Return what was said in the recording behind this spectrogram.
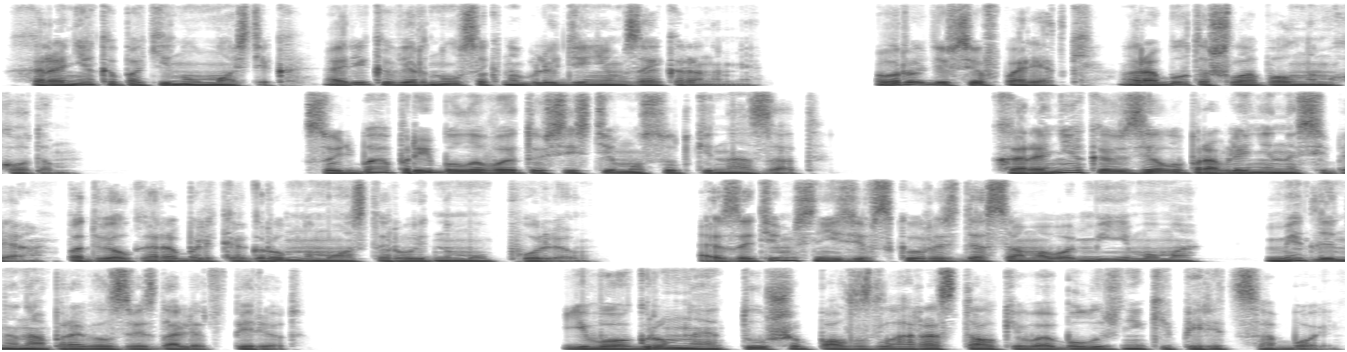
Хороняка покинул мостик, а Рика вернулся к наблюдениям за экранами. Вроде все в порядке, работа шла полным ходом. Судьба прибыла в эту систему сутки назад. Хороняка взял управление на себя, подвел корабль к огромному астероидному полю, а затем, снизив скорость до самого минимума, медленно направил звездолет вперед. Его огромная туша ползла, расталкивая булыжники перед собой,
